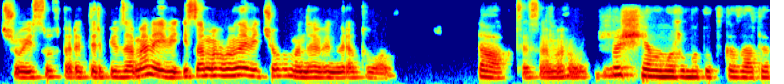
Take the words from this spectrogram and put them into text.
що Ісус перетерпів за мене, і, і саме головне, від чого мене Він врятував. Так, Це саме головне. що ще ми можемо тут сказати?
